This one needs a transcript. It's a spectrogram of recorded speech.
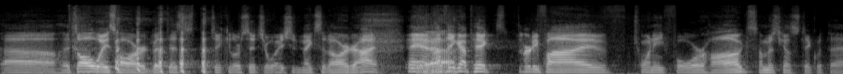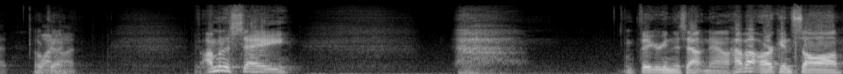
uh, it's always hard, but this particular situation makes it harder. I man, Yeah. I think I picked 35 24 hogs. I'm just going to stick with that. Why Okay. not? I'm going to say. I'm figuring this out now. How about Arkansas?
